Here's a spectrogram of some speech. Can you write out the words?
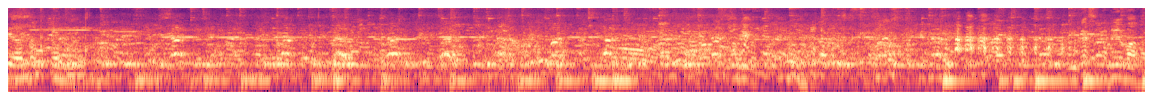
Assim, eu virando um pouco. Gracias por llevarla.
